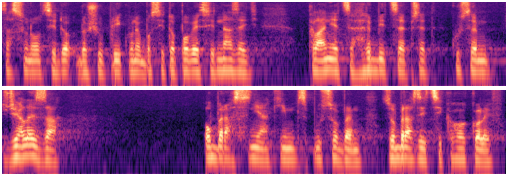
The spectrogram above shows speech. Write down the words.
zasunout si do, do šuplíku nebo si to pověsit na zeď, klanět se, hrbit se před kusem železa, obraz nějakým způsobem, zobrazit si kohokoliv.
